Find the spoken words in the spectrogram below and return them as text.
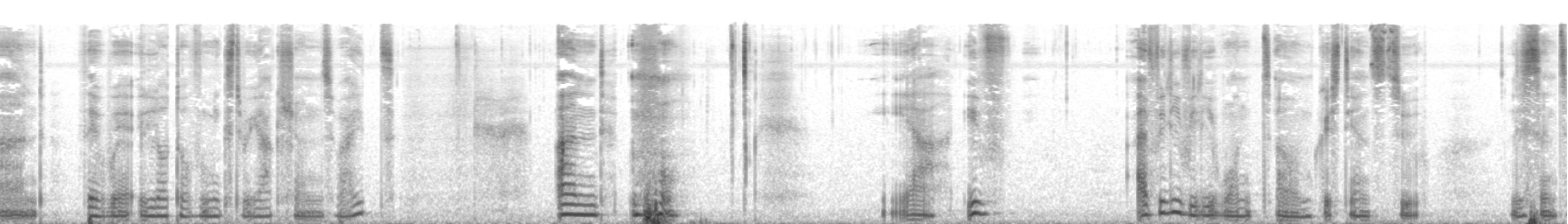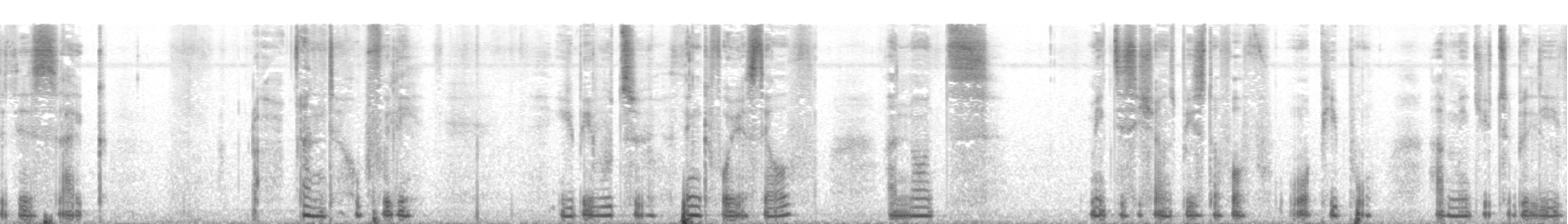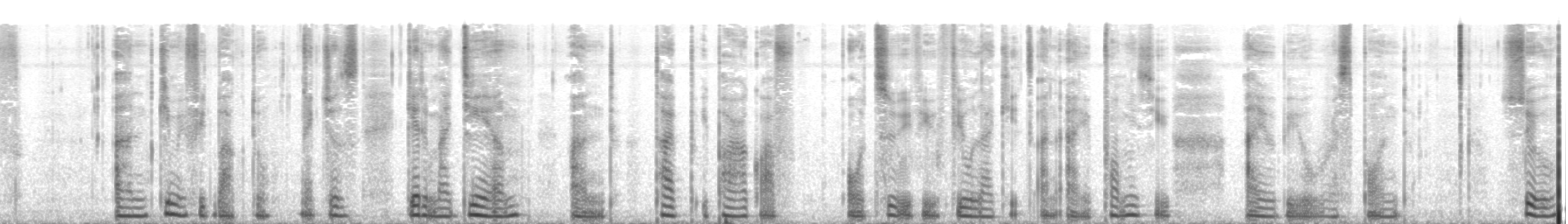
and there were a lot of mixed reactions, right? And yeah, if I really, really want um, Christians to listen to this, like, and hopefully you'll be able to think for yourself and not make decisions based off of what people have made you to believe. And give me feedback though. Like just get in my DM and type a paragraph or two if you feel like it and I promise you I will respond. So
